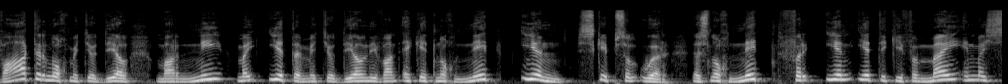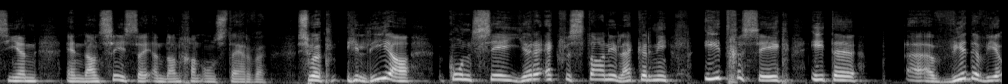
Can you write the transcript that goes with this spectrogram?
water nog met jou deel, maar nie my ete met jou deel nie, want ek het nog net een skepsel oor. Dis nog net vir een etetjie vir my en my seun en dan sê sy en dan gaan ons sterwe. So Elia kon sê, Here, ek verstaan nie lekker nie. U het gesê ek het 'n 'n weduwee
